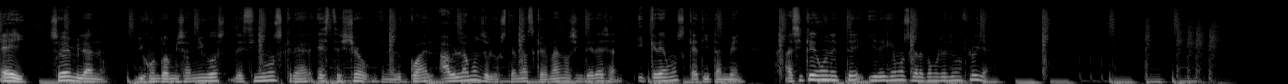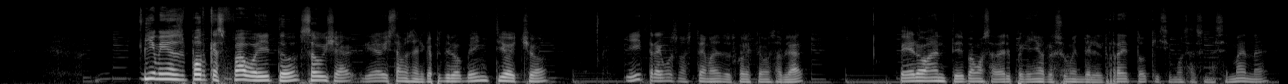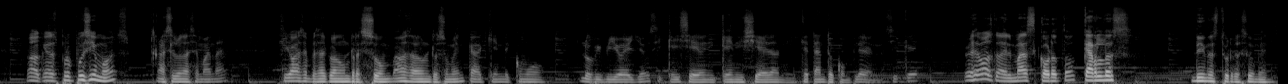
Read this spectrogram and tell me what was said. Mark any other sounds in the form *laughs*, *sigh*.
Hey, soy Emiliano y junto a mis amigos decidimos crear este show en el cual hablamos de los temas que más nos interesan y creemos que a ti también. Así que únete y dejemos que la conversación fluya. Bienvenidos a su podcast favorito, Social. De hoy estamos en el capítulo 28 y traemos unos temas de los cuales queremos hablar. Pero antes vamos a dar el pequeño resumen del reto que hicimos hace una semana. Bueno, que nos propusimos hace una semana. Así que vamos a empezar con un resumen. Vamos a dar un resumen cada quien de cómo lo vivió ellos y qué hicieron y qué no hicieron y qué tanto cumplieron. Así que empezamos con el más corto. Carlos, dinos tu resumen.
